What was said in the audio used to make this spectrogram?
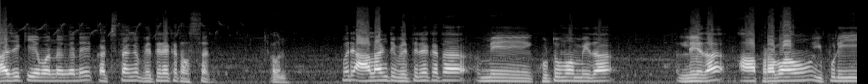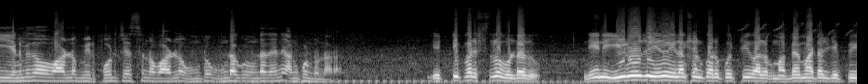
రాజకీయం అనగానే ఖచ్చితంగా వ్యతిరేకత వస్తుంది. అవును. మరి అలాంటి వ్యతిరేకత మీ కుటుంబం మీద లేదా ఆ ప్రభావం ఇప్పుడు ఈ ఎనిమిదవ వార్డులో మీరు పోటీ చేస్తున్న వార్డులో ఉంటూ ఉండ ఉండదని అనుకుంటున్నారా? ఎట్టి పరిస్థితుల్లో ఉండదు. నేను ఈ రోజు ఏదో ఎలక్షన్ కొరకు వచ్చి వాళ్ళకు మభ్య మాటలు చెప్పి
